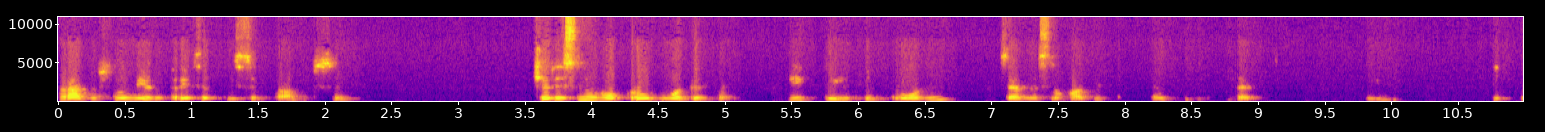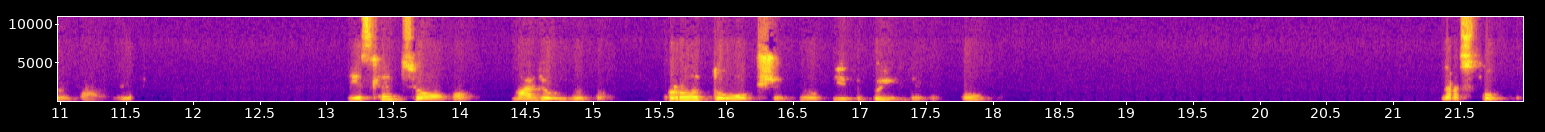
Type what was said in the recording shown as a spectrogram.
градусну міру 38 градусів. Через нього проводимо відбитий промінь. Це в нас нагадує. Відбиваємо. Після цього малюємо продовження відбитого промінь. Наступне.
